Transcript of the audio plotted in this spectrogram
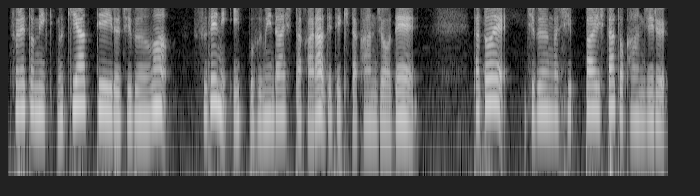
それと向き合っている自分はすでに一歩踏み出したから出てきた感情でたとえ自分が失敗したと感じる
